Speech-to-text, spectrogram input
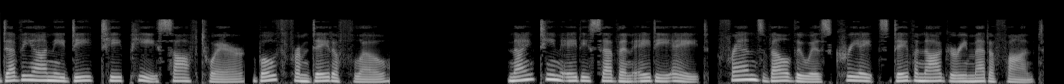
Devyani DTP software both from Dataflow 1987–88, Frans Velthuis creates Devanagari metafont.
